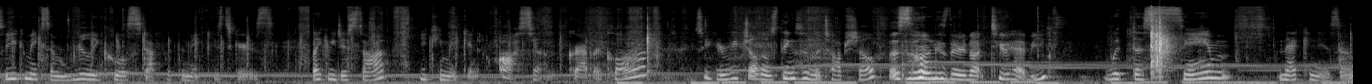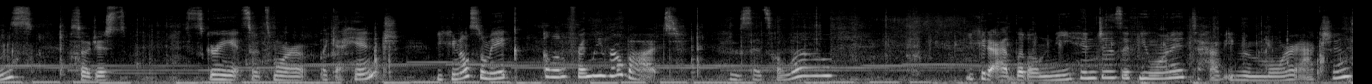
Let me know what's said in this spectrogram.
So you can make some really cool stuff with the make-do screws. Like we just saw, you can make an awesome grabber claw, so you can reach all those things on the top shelf as long as they're not too heavy. With the same mechanisms, so just screwing it so it's more like a hinge, you can also make a little friendly robot who says hello. You could add little knee hinges if you wanted to have even more action.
